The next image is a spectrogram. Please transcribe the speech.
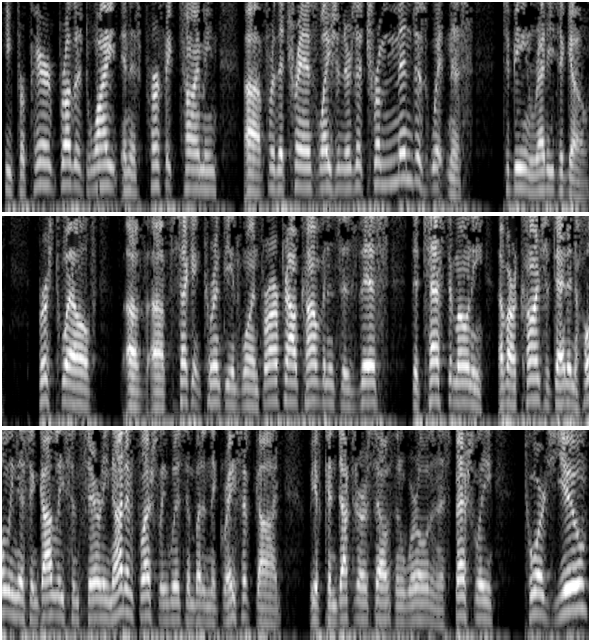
He prepared Brother Dwight in his perfect timing uh, for the translation. There's a tremendous witness to being ready to go. Verse 12, of uh, 2 Corinthians 1. For our proud confidence is this, the testimony of our conscience that in holiness and godly sincerity, not in fleshly wisdom, but in the grace of God, we have conducted ourselves in the world and especially towards you.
